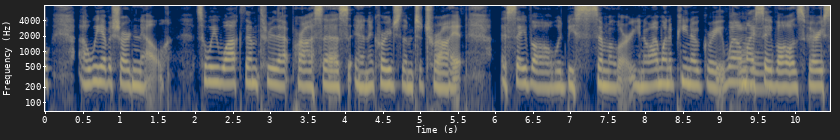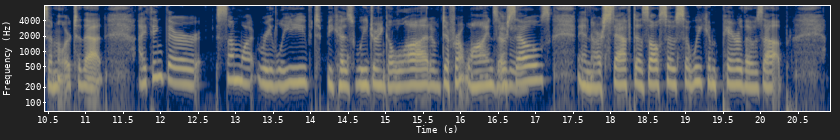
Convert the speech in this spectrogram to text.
uh, we have a chardonnay so we walk them through that process and encourage them to try it a Seyval would be similar. You know, I want a Pinot Gris. Well, my Seyval is very similar to that. I think they're somewhat relieved because we drink a lot of different wines ourselves, and our staff does also, so we can pair those up.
